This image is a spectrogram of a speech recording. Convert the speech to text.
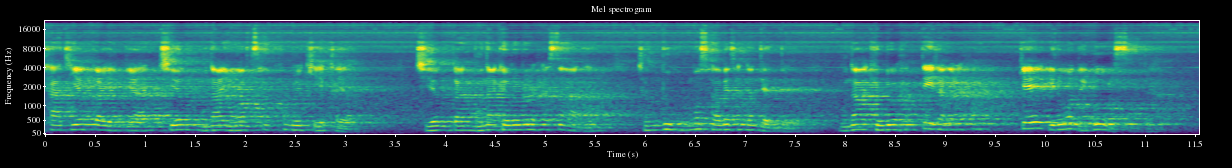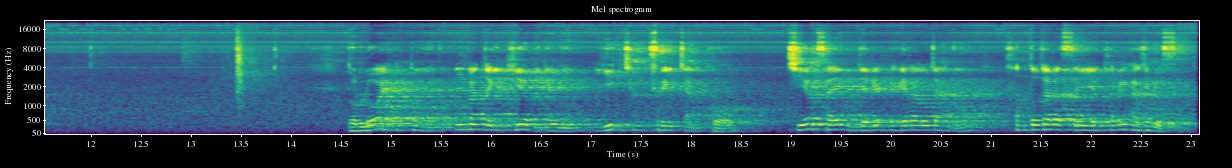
타 지역과 연계한 지역 문화 융합 상품을 기획하여 지역 간 문화 교류를 활성화하는 정부 공모 사업에 상관된 등 문화 교류 확대장을 함께 이루어내고 있습니다. 놀러와의 활동은 일반적인 기업 이념인 이익 창출에 있지 않고 지역사회 문제를 해결하고자 하는 선도자로서의 역할을 가지고 있습니다.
